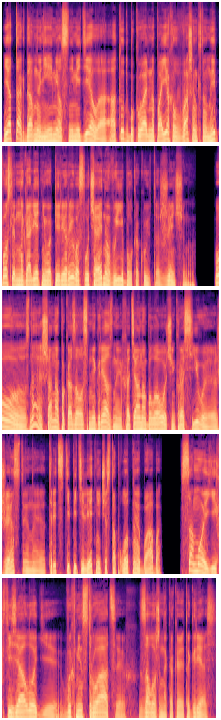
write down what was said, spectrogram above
Я так давно не имел с ними дела, а тут буквально поехал в Вашингтон и после многолетнего перерыва случайно выебал какую-то женщину. О, знаешь, она показалась мне грязной, хотя она была очень красивая, женственная, 35-летняя чистоплотная баба. В самой их физиологии, в их менструациях заложена какая-то грязь.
